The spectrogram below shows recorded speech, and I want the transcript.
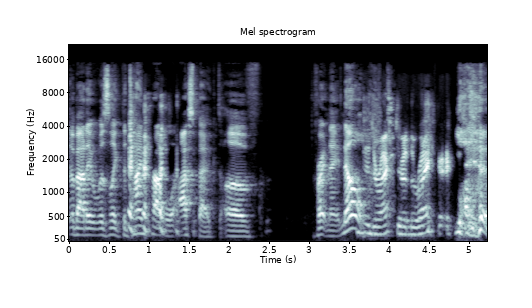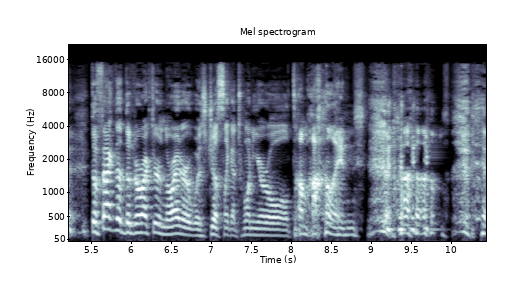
about it was like the time travel aspect of fright night no The director and the writer. yeah, the fact that the director and the writer was just like a 20 year old Tom Holland um,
